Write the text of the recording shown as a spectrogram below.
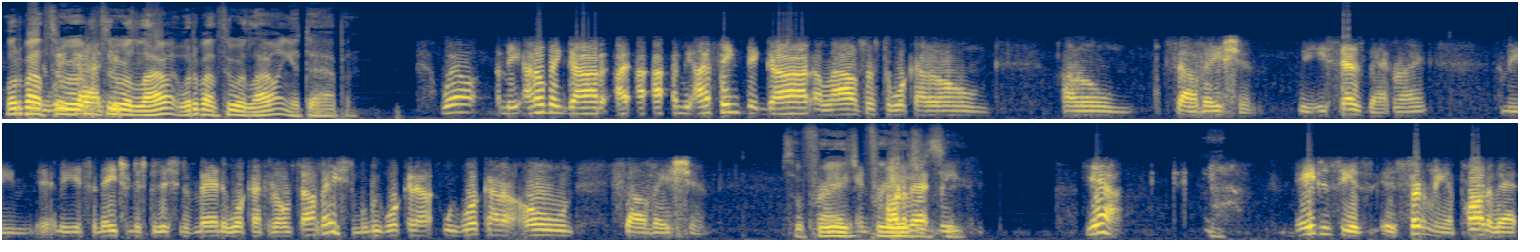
What about through God through allowing? What about through allowing it to happen? Well, I mean, I don't think God. I, I, I mean, I think that God allows us to work out our own, our own salvation. I mean, He says that, right? I mean, I mean, it's the nature and disposition of man to work out their own salvation. When we work out, we work out our own salvation. So free right? Free part of that agency. means, yeah. agency is, is certainly a part of that,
